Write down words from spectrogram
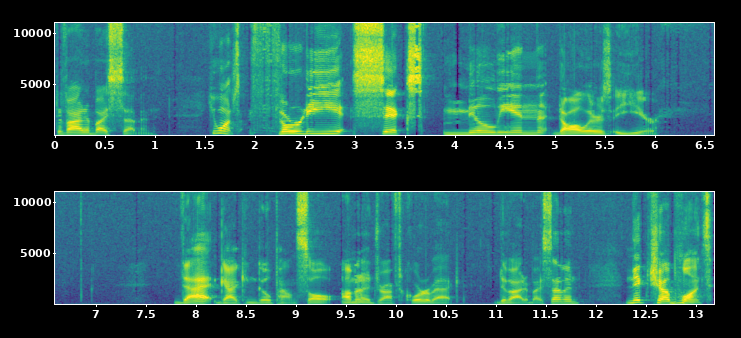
divided by 7. He wants $36 million a year. That guy can go pound salt. I'm going to draft quarterback divided by 7. Nick Chubb wants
